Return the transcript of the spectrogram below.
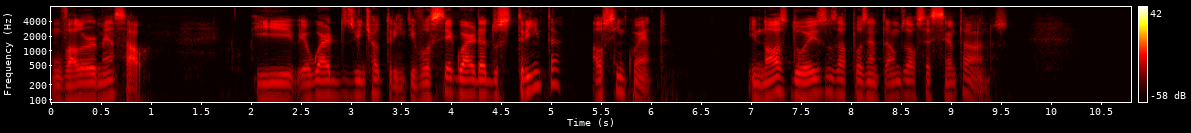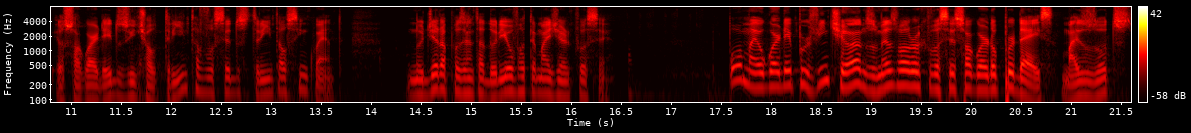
um valor mensal, e eu guardo dos 20 ao 30, e você guarda dos 30 aos 50, e nós dois nos aposentamos aos 60 anos. Eu só guardei dos 20 ao 30, você dos 30 aos 50. No dia da aposentadoria eu vou ter mais dinheiro que você. Pô, mas eu guardei por 20 anos, o mesmo valor que você só guardou por 10. Mas os outros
